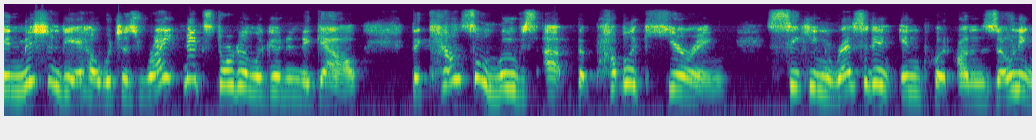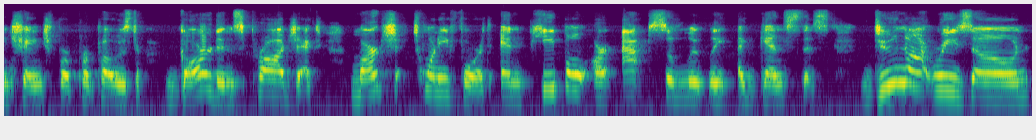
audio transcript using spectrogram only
in Mission Viejo, which is right next door to Laguna Niguel, the council moves up the public hearing seeking resident input on zoning change for proposed gardens project March 24th. And people are absolutely against this. Do not rezone.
